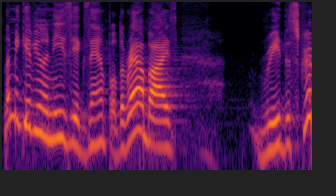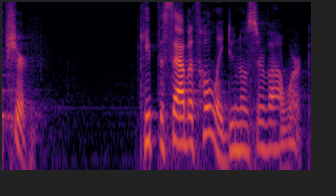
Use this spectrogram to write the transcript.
Let me give you an easy example. The rabbis read the scripture keep the Sabbath holy, do no servile work.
